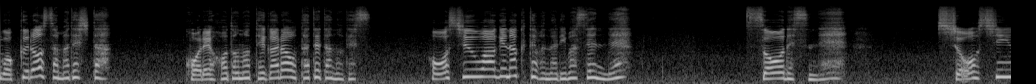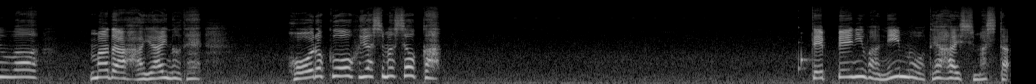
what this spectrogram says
ご苦労様でした。これほどの手柄を立てたのです。報酬を上げなくてはなりませんね。そうですね。昇進はまだ早いので俸禄を増やしましょうか。鉄平には任務を手配しました。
